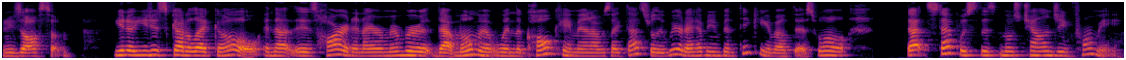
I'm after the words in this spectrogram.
and he's awesome. You know you just got to let go and that is hard. And i remember that moment when the call came in i was like that's really weird. I haven't even been thinking about this. Well that step was the most challenging for me.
